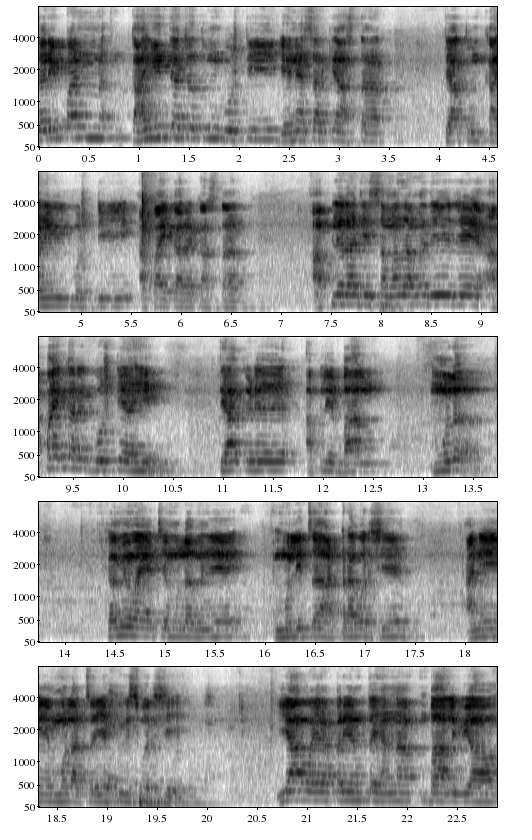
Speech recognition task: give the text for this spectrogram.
तरी पण काही त्याच्यातून गोष्टी घेण्यासारख्या असतात त्यातून काही गोष्टी अपायकारक असतात. आपल्याला जे समाजामध्ये जे अपायकारक गोष्टी आहेत त्याकडे आपले बाल मुलं कमी वयाचे मुलं म्हणजे मुलीचं अठरा वर्षे आणि मुलाचं एकवीस वर्षे या वयापर्यंत ह्यांना बालविवाह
